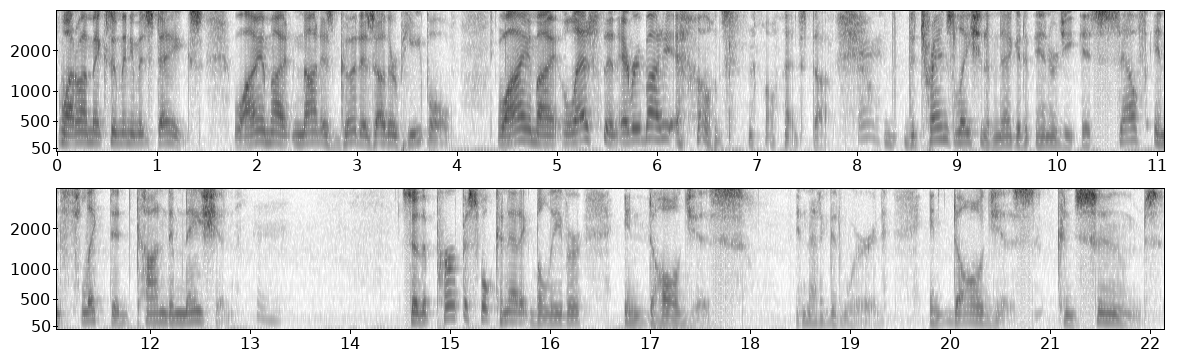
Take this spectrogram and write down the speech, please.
Why do I make so many mistakes? Why am I not as good as other people? Why am I less than everybody else? All that stuff. Sure. The translation of negative energy is self inflicted condemnation. Hmm. So the purposeful kinetic believer indulges. Isn't that a good word? Indulges, consumes,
